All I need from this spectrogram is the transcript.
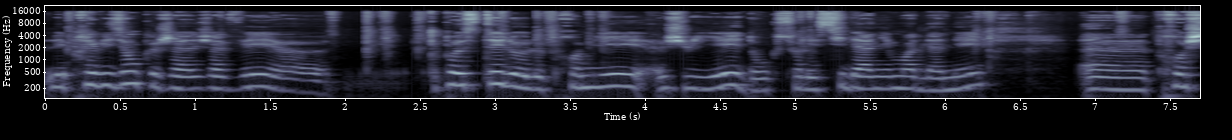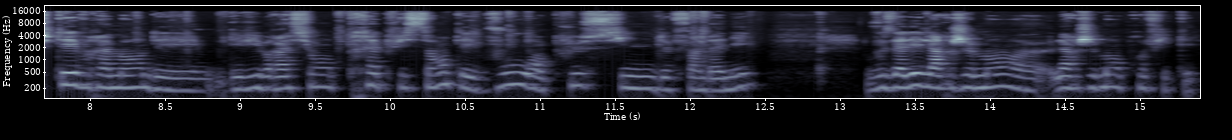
les prévisions que j'avais posté le, 1er juillet, donc sur les six derniers mois de l'année, euh, vraiment des, vibrations très puissantes et vous, en plus, signe de fin d'année, vous allez largement, euh, largement en profiter.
